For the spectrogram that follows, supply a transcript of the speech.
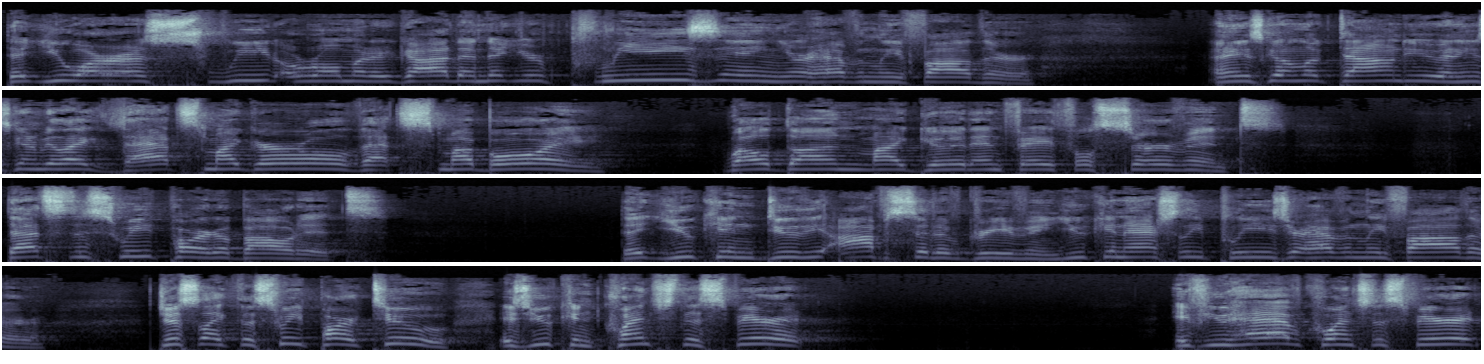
that you are a sweet aroma to God and that you're pleasing your Heavenly Father. And He's going to look down to you and He's going to be like, That's my girl. That's my boy. Well done, my good and faithful servant. That's the sweet part about it. That you can do the opposite of grieving. You can actually please your Heavenly Father. Just like the sweet part, too, is you can quench the Spirit. If you have quenched the Spirit,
